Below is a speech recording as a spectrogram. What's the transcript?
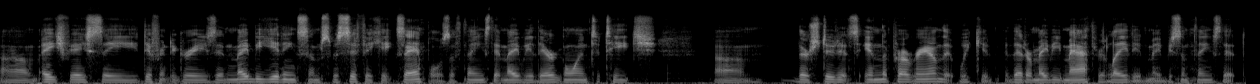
um, HVAC, different degrees, and maybe getting some specific examples of things that maybe they're going to teach um, their students in the program that we could that are maybe math related, maybe some things that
